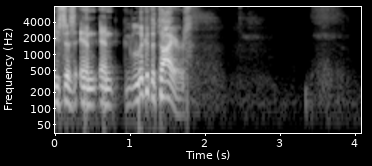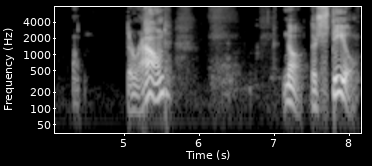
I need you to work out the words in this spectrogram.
He says, and, and look at the tires. They're round. No, they're steel.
